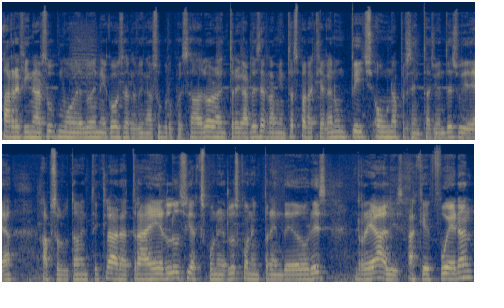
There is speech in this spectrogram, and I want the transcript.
a refinar su modelo de negocio, a refinar su propuesta de valor, a entregarles herramientas para que hagan un pitch o una presentación de su idea absolutamente clara, traerlos y a exponerlos con emprendedores reales, a que fueran,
